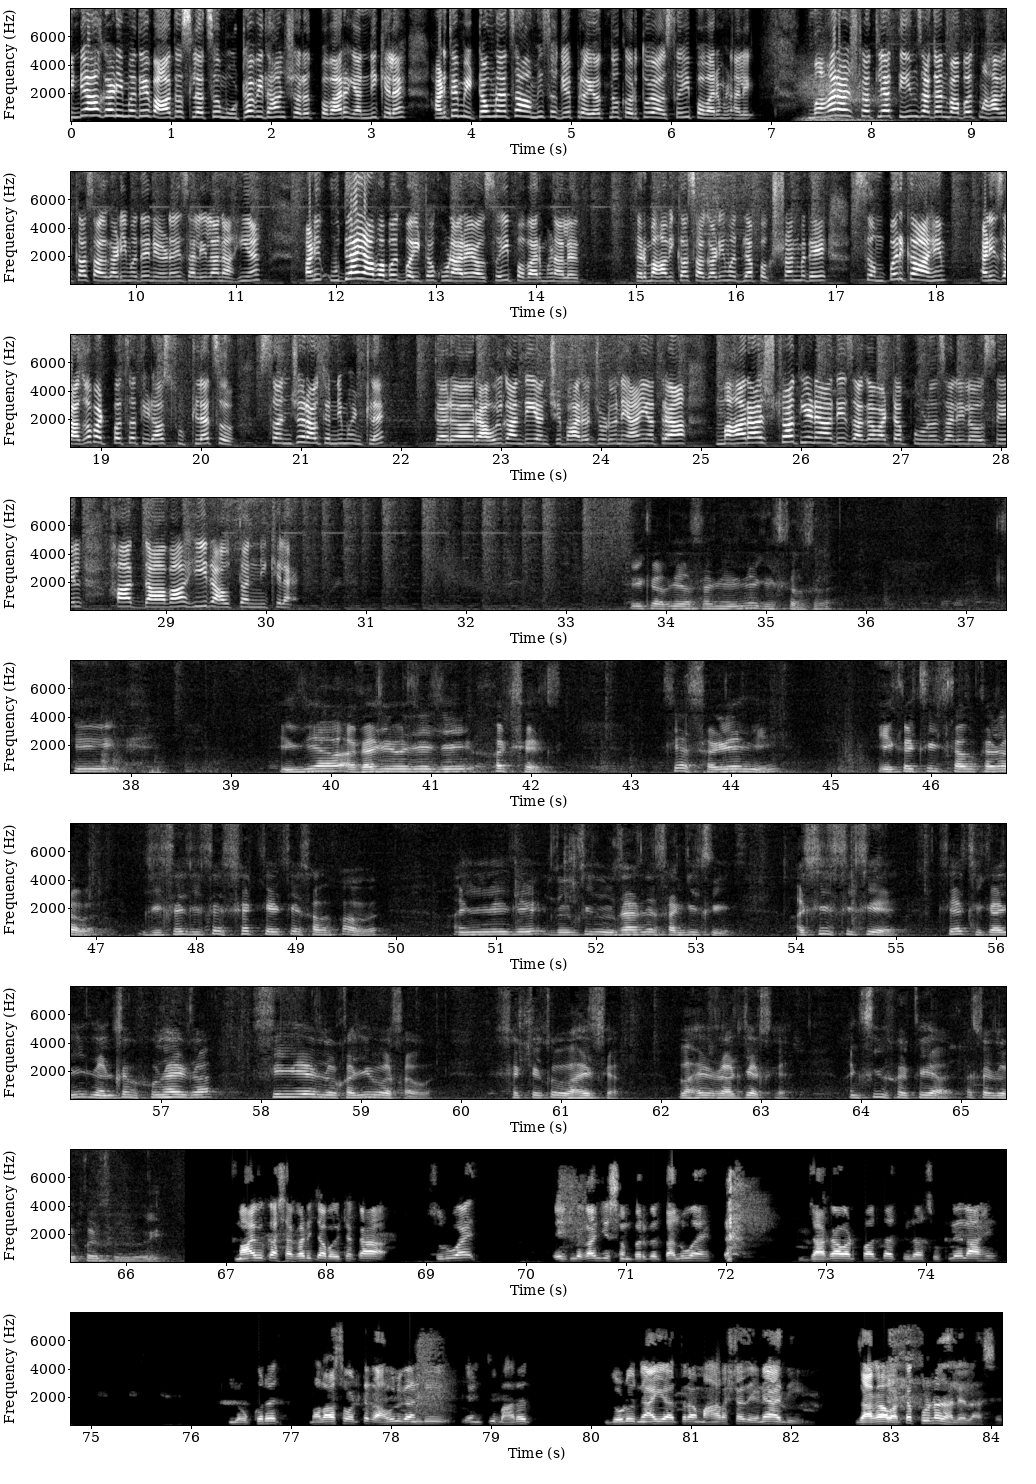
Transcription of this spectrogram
India आघाडीमध्ये वाद असल्याचं मोठं विधान शरद पवार यांनी केलंय आणि ते मिटवण्याचा आम्ही सगळे प्रयत्न करतोय असंही पवार म्हणाले. महाराष्ट्रातल्या तीन जागांबाबत महाविकास आघाडीमध्ये निर्णय झालेला नाही आहे आणि उद्या याबाबत बैठक होणार आहे असंही पवार म्हणाले तर महाविकास आघाडीमधल्या पक्षांमध्ये संपर्क आहे आणि जागा वाटपाचा तिढा सुटल्याचं संजय राऊत यांनी म्हटलंय. तर राहुल गांधी यांची भारत जोडो न्याय यात्रा महाराष्ट्रात येण्याआधी जागा वाटप पूर्ण झालेलं असेल हा दावाही राऊतांनी केलाय. एक आम्ही असा निर्णय घेतला होता की इंडिया आघाडीमध्ये जे पक्ष आहेत त्या सगळ्यांनी एकत्रित काम करावं जिथे जिथे शक्य आहे ते संपावं आणि मी जे दोन तीन उदाहरणं सांगितली अशी स्थिती आहे. त्या ठिकाणी नंतर पुन्हा एकदा सिनियर लोकांनी बसावं. शक्यतो बाहेरच्या बाहेर राज्याच्या. आणि ती प्रक्रिया आता लवकर सुरू होईल. महाविकास आघाडीच्या बैठका सुरू आहेत. एकमेकांशी संपर्क चालू आहे. जागा वाटपाचा तिढा सुटलेला आहे. लवकरच मला असं वाटतं राहुल गांधी यांची भारत जोडो न्याय यात्रा महाराष्ट्रात येण्याआधी जागा वाटप पूर्ण झालेलं असेल.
